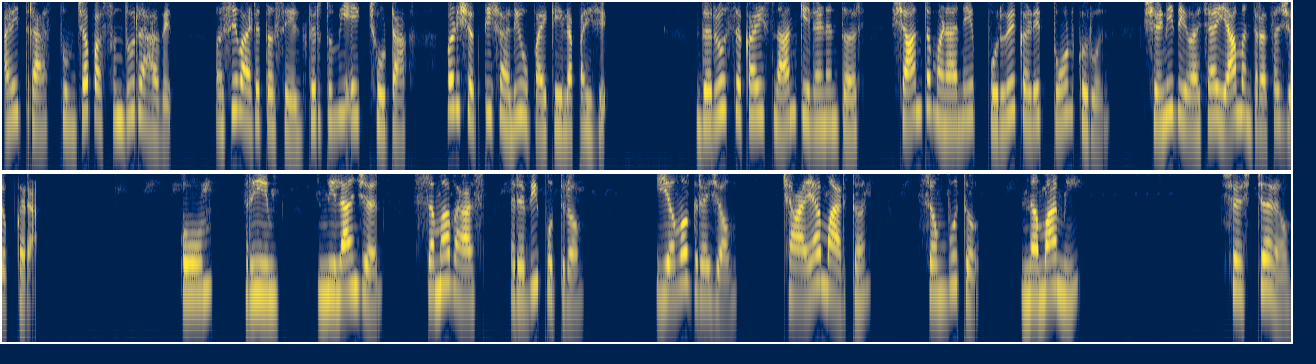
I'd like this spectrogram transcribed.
आणि त्रास तुमच्यापासून दूर राहावेत असे वाटत असेल तर तुम्ही एक छोटा पण शक्तिशाली उपाय केला पाहिजे. दररोज सकाळी स्नान केल्यानंतर शांत मनाने पूर्वेकडे तोंड करून शनिदेवाच्या या मंत्राचा जप करा. ओम ह्रीम नीलांजन समाभास रविपुत्र यमग्रजम छायामार्तन संभूत नमामी षष्टरम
